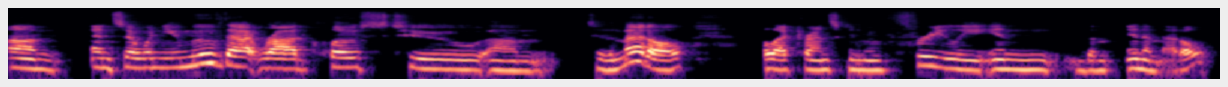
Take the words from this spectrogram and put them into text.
Um, and so when you move that rod close to um, to the metal electrons can move freely in the in a metal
